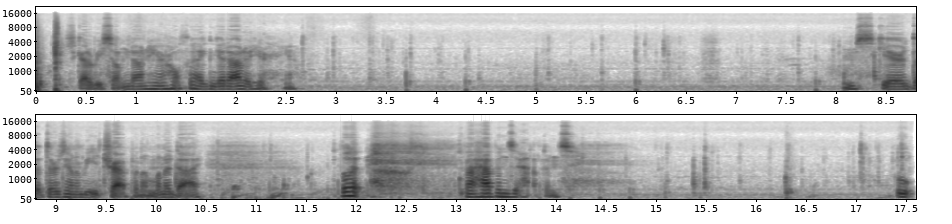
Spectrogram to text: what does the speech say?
There's gotta be something down here. Hopefully I can get out of here. Yeah. I'm scared that there's gonna be a trap and I'm gonna die. But, if that happens, it happens. Ooh.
